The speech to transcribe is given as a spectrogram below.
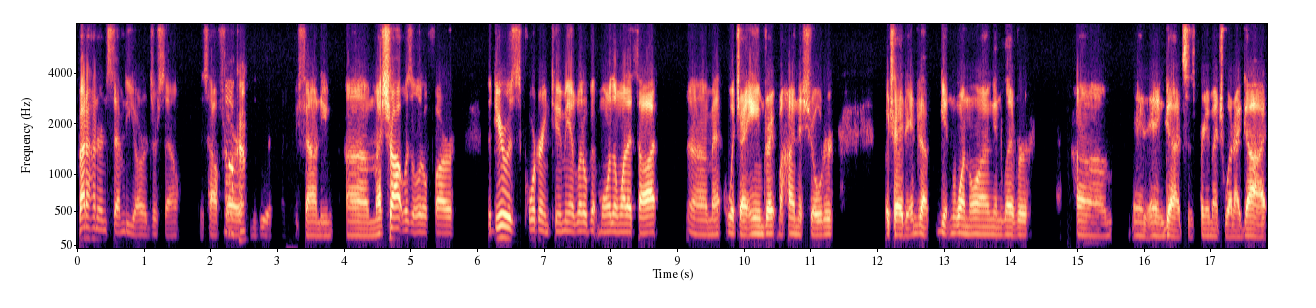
about 170 yards or so is how far okay. we found him. Um, my shot was a little far. The deer was quartering to me a little bit more than what I thought, um, at, which I aimed right behind the shoulder which I had ended up getting one lung and liver, um, and, and guts is pretty much what I got.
